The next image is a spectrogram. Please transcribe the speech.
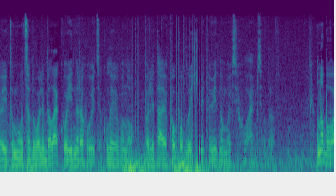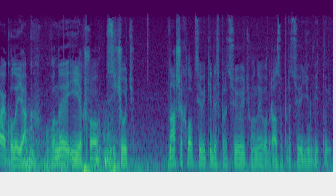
Е, І тому це доволі далеко і не реагується. Коли воно прилітає по- поближче, відповідно, ми всі ховаємося одразу. Воно буває коли як. Вони, і якщо січуть наших хлопців, які десь працюють, вони одразу працюють їм відповідь.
